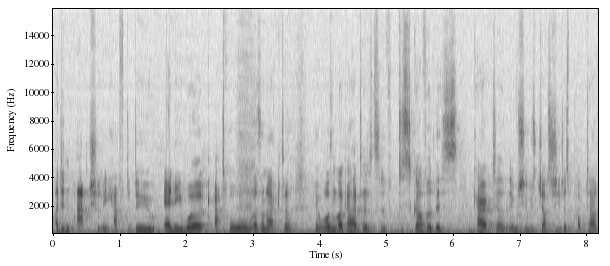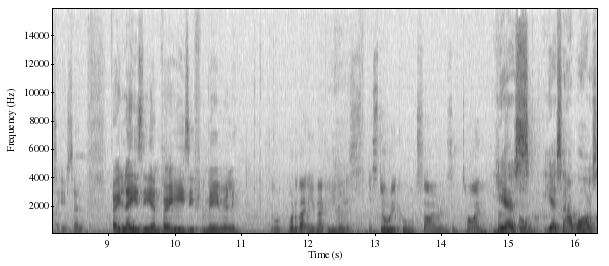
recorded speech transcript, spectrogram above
I didn't actually have to do any work at all as an actor. It wasn't like I had to sort of discover this character. It, she was just, she just popped out at you. So very lazy and very mm. easy for me, really. What about you, Maggie? You're in a, a story called Sirens of Time. Yes, Of yes, I was.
